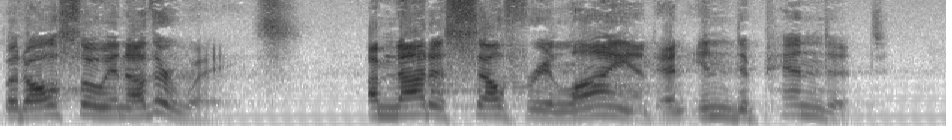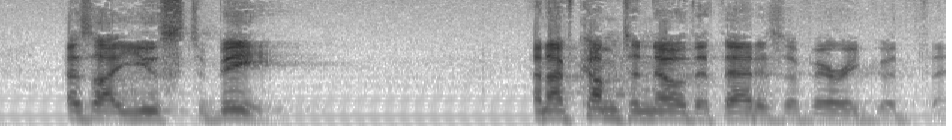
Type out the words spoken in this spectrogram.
but also in other ways. I'm not as self reliant and independent as I used to be. And I've come to know that that is a very good thing.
